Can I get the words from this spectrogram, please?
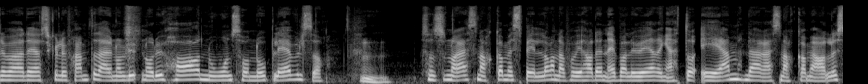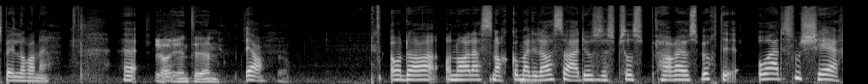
det var det jeg skulle frem til. Det er når du, når du har noen sånne opplevelser Mhm. Sånn som når jeg snakka med spillerne, for vi hadde en evaluering etter EM der jeg snakka med alle spillerne. Ja, én til én. Ja. Og, da, og når jeg snakker med de da, så, er det jo, så, har jeg jo spurt de, hva er det som skjer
